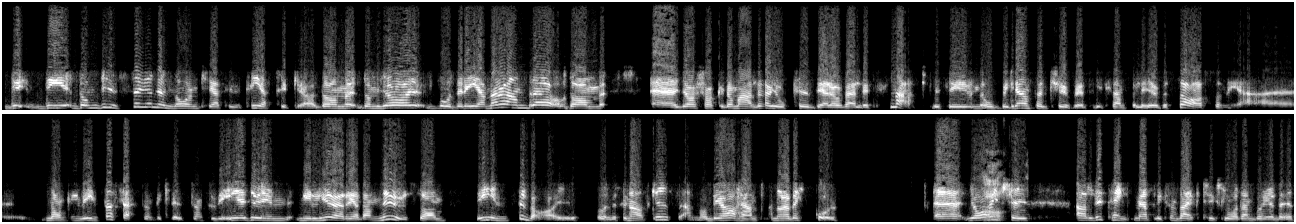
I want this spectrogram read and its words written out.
det, det, de visar ju en enorm kreativitet, tycker jag. De, de gör både det ena och det andra och de eh, gör saker de aldrig har gjort tidigare och väldigt snabbt. Vi ser en obegränsad QE till exempel i USA som är eh, någonting vi inte har sett under krisen. Så vi är ju i en miljö redan nu som vi inte var i under finanskrisen och det har hänt på några veckor. Eh, jag har ja. i och för sig aldrig tänkt mig att liksom verktygslådan började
